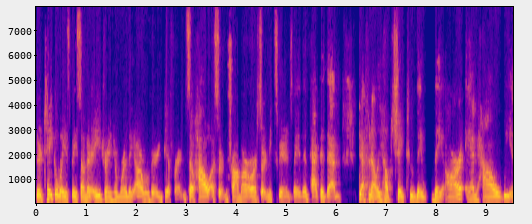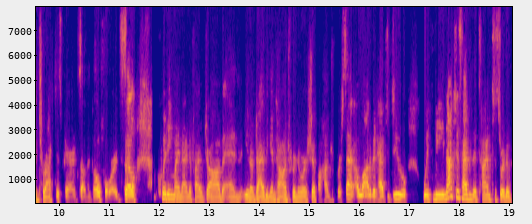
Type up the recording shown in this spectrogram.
their takeaways based on their age range and where they are were very different so how a certain trauma or a certain experience may have impacted them definitely helped shape who they they are and how we interact as parents on the go forward so quitting my 9 to 5 job and you know diving into entrepreneurship 100% a lot of it had to do with me not just having the time to sort of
